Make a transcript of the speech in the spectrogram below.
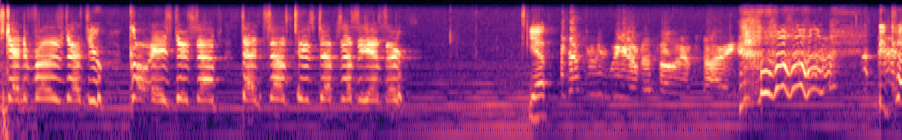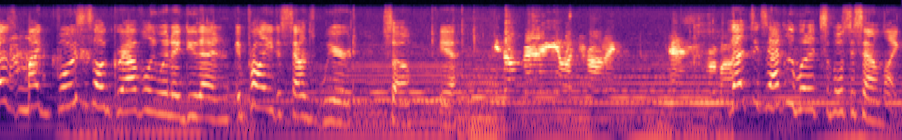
Stand in front of the statue. Go east two steps. Then south two steps. That's the answer. Yep. I got really weird over the phone. I'm sorry. because my voice is all gravelly when I do that, and it probably just sounds weird. So, yeah. You sound very electronic and robotic. That's exactly what it's supposed to sound like.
